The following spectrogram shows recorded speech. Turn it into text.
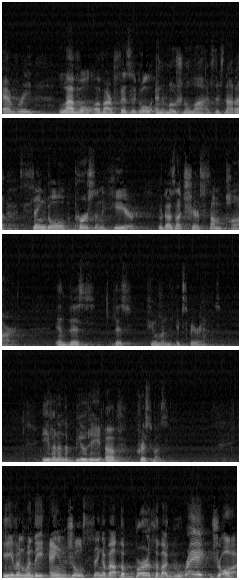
every level of our physical and emotional lives. There's not a single person here who does not share some part in this, this human experience. Even in the beauty of Christmas, even when the angels sing about the birth of a great joy,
